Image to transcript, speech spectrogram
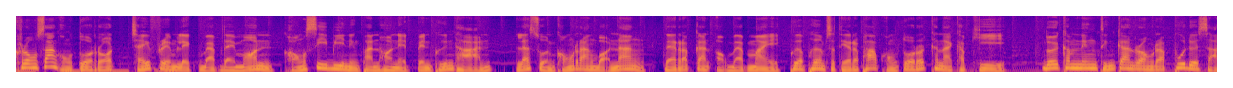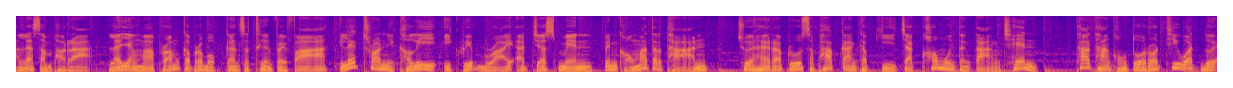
โครงสร้างของตัวรถใช้เฟรมเหล็กแบบไดมอนด์ของ CB 1000 Hornet เป็นพื้นฐาน และส่วนของรางเบาะนั่ง ได้รับการออกแบบใหม่เพื่อเพิ่มเสถียรภาพของตัวรถขณะขับขี่ โดยคำนึงถึงการรองรับผู้โดยสารและสัมภาระ และยังมาพร้อมกับระบบการสะเทือนไฟฟ้า Electronically Equipped Ride Adjustment เป็นของมาตรฐาน ช่วยให้รับรู้สภาพการขับขี่จากข้อมูลต่างๆ เช่น ท่าทางของตัวรถที่วัดโดย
